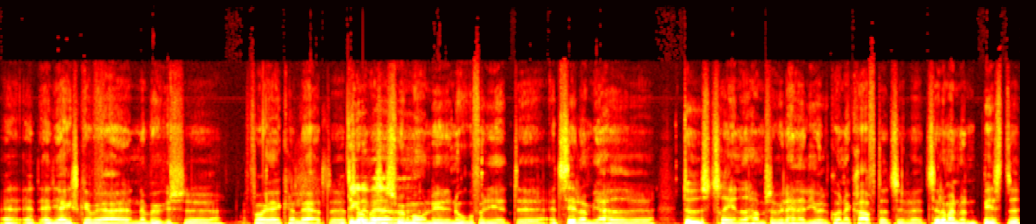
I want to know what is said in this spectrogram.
at, at, at jeg ikke skal være nervøs, øh, for jeg ikke har lært øh, Det det kan Thomas være- at svømme ordentligt endnu, fordi at, øh, at selvom jeg havde øh, dødstrænet ham, så ville han alligevel kun have kræfter til, at selvom han var den bedste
